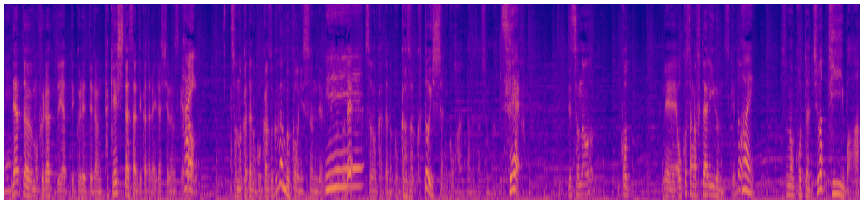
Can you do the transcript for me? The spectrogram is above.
ね。であともうフラットやってくれてる竹下さんという方がいらっしゃるんですけど、はい。その方のご家族が向こうに住んでるということで、えー。その方のご家族と一緒にご飯食べさせてもらってでその子、えーお子さんが2人いるんですけど、はい。その子たちは TVer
